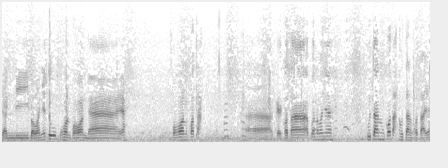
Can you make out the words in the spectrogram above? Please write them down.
dan di bawahnya tuh pohon-pohon. Nah, ya, pohon kotak. Ah, kayak kota apa namanya? Hutan kota, hutan kota ya.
